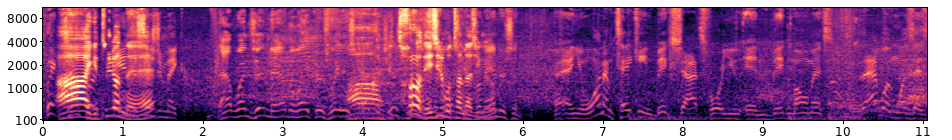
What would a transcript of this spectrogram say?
quick 아 이게 뚫렸네. 아 털어내질 못한다 지금. Anderson. And you want him taking big shots for you in big moments. That one was as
